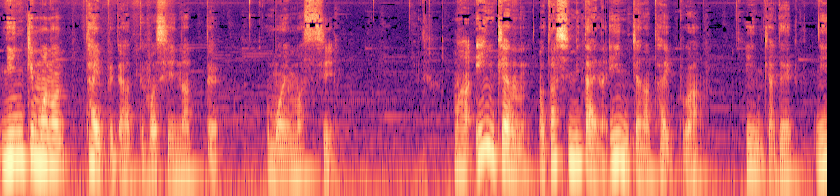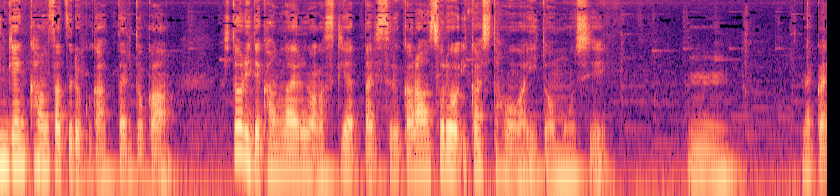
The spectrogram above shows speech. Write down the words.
人気者タイプであってほしいなって思いますし。まあ陰キャの私みたいな陰キャなタイプは陰キャで人間観察力があったりとか一人で考えるのが好きだったりするからそれを生かした方がいいと思うし。うん。なんか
